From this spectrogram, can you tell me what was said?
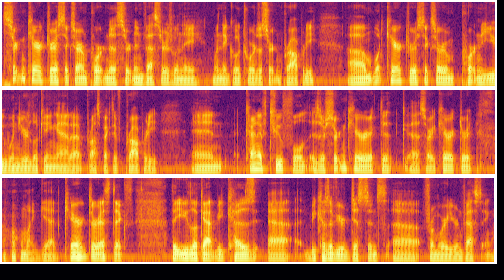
certain characteristics are important to certain investors when they when they go towards a certain property. Um, what characteristics are important to you when you're looking at a prospective property? And kind of twofold. Is there certain character, uh, sorry, character, oh my god, characteristics that you look at because uh, because of your distance uh, from where you're investing?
